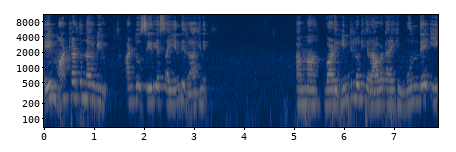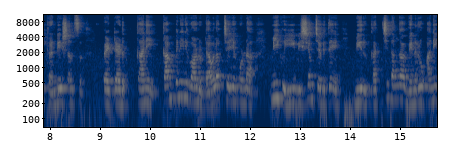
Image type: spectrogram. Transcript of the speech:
ఏం మాట్లాడుతున్నారు మీరు? అంటూ సీరియస్ అయ్యింది రాగిని అమ్మ వాడు ఇంటిలోనికి రావటానికి ముందే ఈ కండిషన్స్ పెట్టాడు. కానీ కంపెనీని వాడు డెవలప్ చేయకుండా మీకు ఈ విషయం చెబితే మీరు ఖచ్చితంగా వినరు అని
